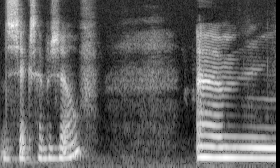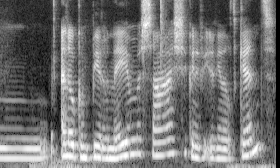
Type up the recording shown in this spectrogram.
de seks hebben zelf. En ook een perineummassage. Ik weet niet of iedereen dat kent.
